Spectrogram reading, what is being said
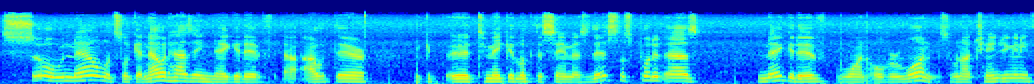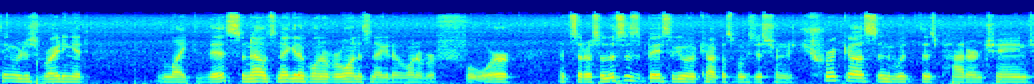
So now let's look at, now it has a negative uh, out there. Could, uh, to make it look the same as this, let's put it as negative 1 over 1. So we're not changing anything, we're just writing it like this. So now it's negative 1 over 1, it's negative 1 over 4, etc. So this is basically what Calculus Book is just trying to trick us and with this pattern change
